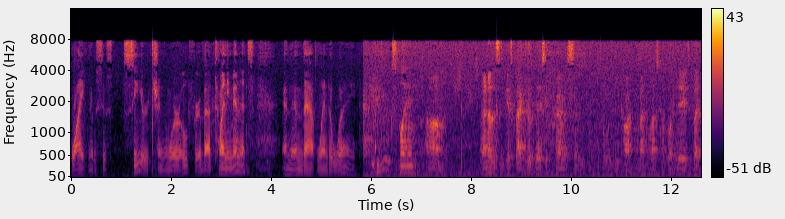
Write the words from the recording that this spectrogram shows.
white, and it was just sea urchin world for about 20 minutes, and then that went away. Could you explain? Um, and I know this gets back to a basic premise and, what we've been talking about the last couple of days, but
